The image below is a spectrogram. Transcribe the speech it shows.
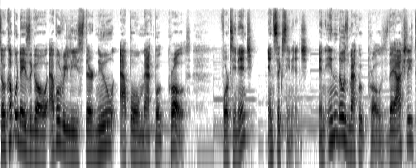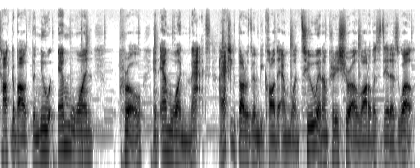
So a couple days ago, Apple released their new Apple MacBook Pros, 14 inch and 16 inch. And in those MacBook Pros, they actually talked about the new M1 Pro and M1 Max. I actually thought it was going to be called the M1 II, and I'm pretty sure a lot of us did as well.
